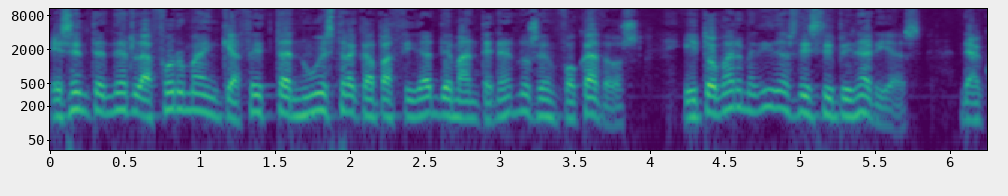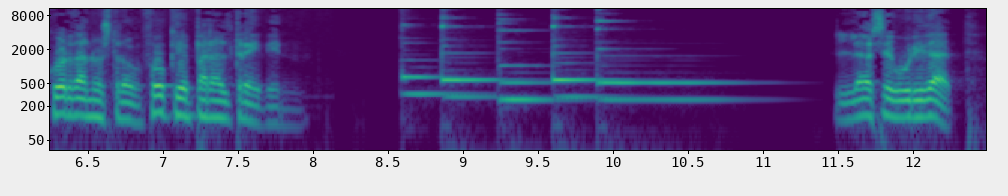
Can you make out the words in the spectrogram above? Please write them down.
es entender la forma en que afecta nuestra capacidad de mantenernos enfocados y tomar medidas disciplinarias, de acuerdo a nuestro enfoque para el trading. La seguridad.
